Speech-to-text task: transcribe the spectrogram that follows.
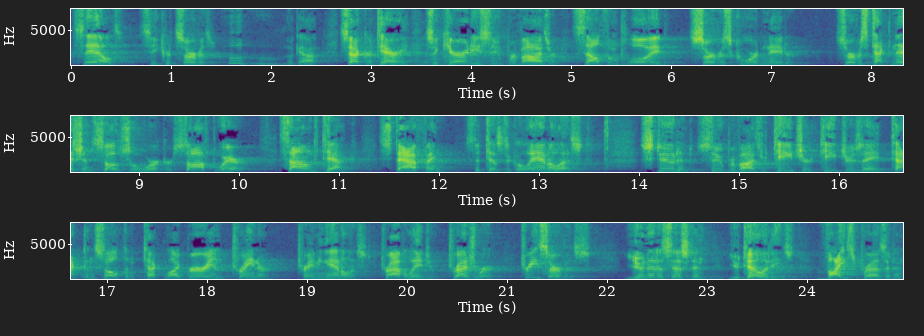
sales, secret service, look out, secretary, security supervisor, self employed, service coordinator, service technician, social worker, software, sound tech, staffing, statistical analyst, student, supervisor, teacher, teacher's aide, tech consultant, tech librarian, trainer, training analyst, travel agent, treasurer, tree service, unit assistant, utilities, vice president,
